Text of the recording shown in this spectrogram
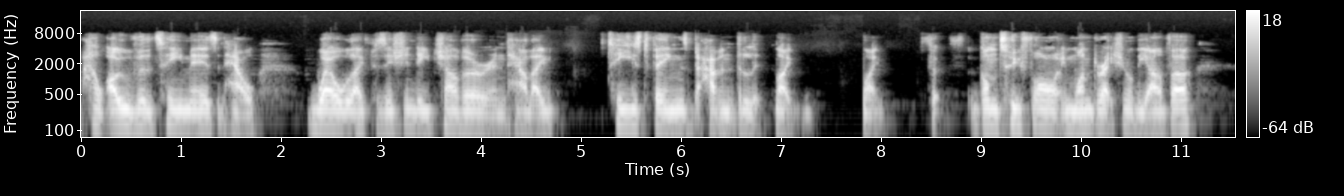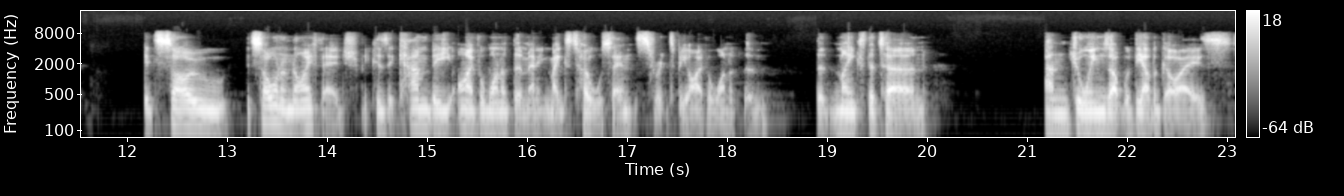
how over the team is and how well they've positioned each other and how they've teased things but haven't deli- like like f- gone too far in one direction or the other. It's so it's so on a knife edge because it can be either one of them, and it makes total sense for it to be either one of them that makes the turn and joins up with the other guys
